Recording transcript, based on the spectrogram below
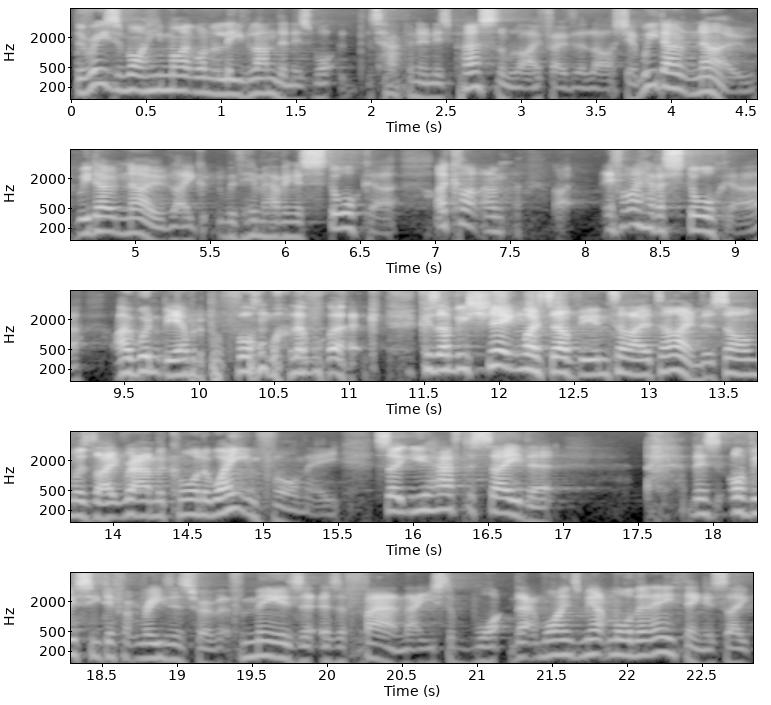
the reason why he might want to leave London is what's happened in his personal life over the last year. We don't know. We don't know. Like with him having a stalker, I can't. Um, I- if I had a stalker, I wouldn't be able to perform well at work because I'd be shitting myself the entire time that someone was like round the corner waiting for me. So you have to say that there's obviously different reasons for it, but for me as a, as a fan, that used to that winds me up more than anything. It's like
